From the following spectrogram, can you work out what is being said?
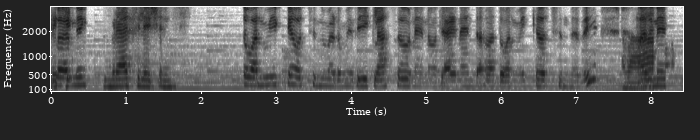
లెర్నింగ్ కంగ్రాచులేషన్స్ వన్ వీక్ కే వచ్చింది మేడం ఇది. క్లాస్ నేను జాయిన్ అయిన తర్వాత వన్ వీక్ కే వచ్చింది అది. అది నేను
